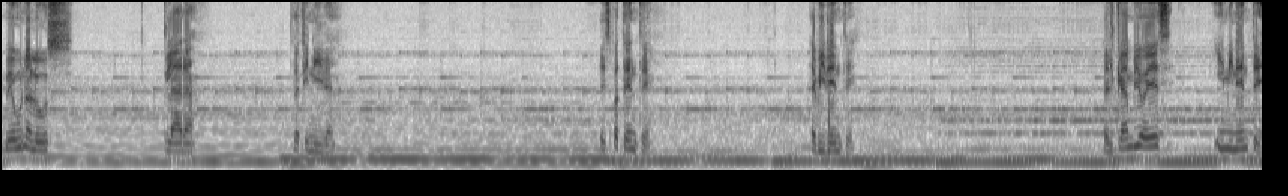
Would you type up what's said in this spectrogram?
Veo una luz clara, definida. Es patente, evidente. El cambio es inminente.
